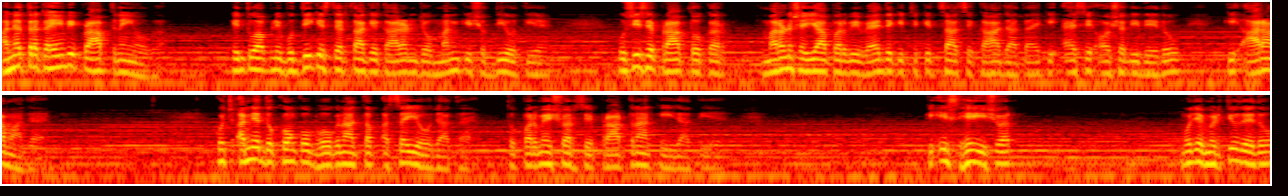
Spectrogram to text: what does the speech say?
अन्यत्र कहीं भी प्राप्त नहीं होगा। किंतु अपनी बुद्धि की स्थिरता के कारण जो मन की शुद्धि होती है, उसी से प्राप्त होकर मरण शैया पर भी वैद्य की चिकित्सा से कहा जाता है कि ऐसी औषधि दे दो कि आराम आ जाए। कुछ अन्य दुखों को भोगना तब असह्य हो जाता है तो परमेश्वर से प्रार्थना की जाती है कि इस हे ईश्वर, मुझे मृत्यु दे दो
